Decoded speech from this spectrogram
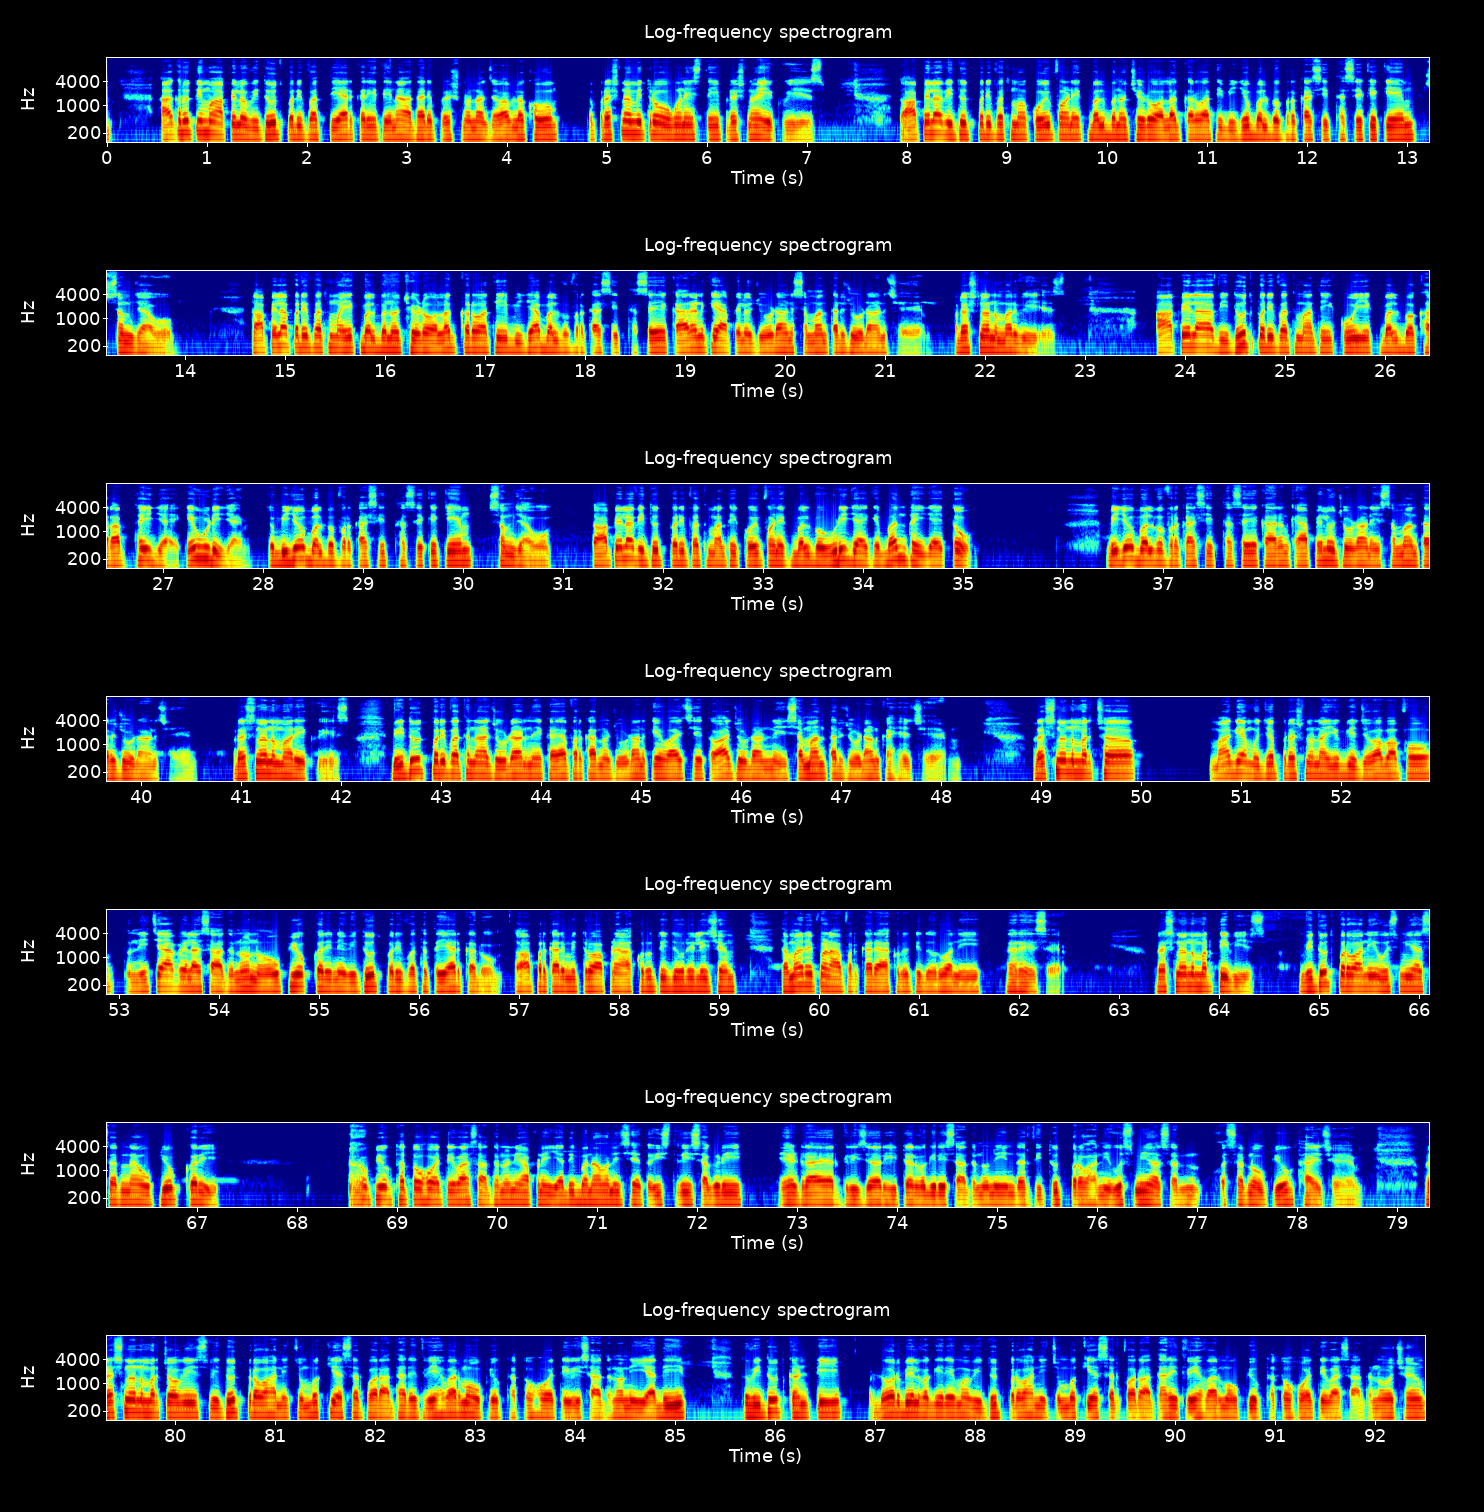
આકૃતિમાં આપેલો વિદ્યુત પરિપથ તૈયાર કરી તેના આધારે પ્રશ્નોના જવાબ લખો. તો પ્રશ્ન મિત્રો ઓગણીસથી પ્રશ્ન એકવીસ. તો આપેલા વિદ્યુત પરિપથમાં કોઈ પણ એક બલ્બનો છેડો અલગ કરવાથી બીજો બલ્બ પ્રકાશિત થશે કે કેમ, સમજાવો. તો આપેલા પરિપથમાં એક બલ્બનો છેડો અલગ કરવાથી બીજા બલ્બ પ્રકાશિત થશે કારણ કે આપેલું જોડાણ સમાંતર જોડાણ છે. પ્રશ્ન નંબર વીસ. આપેલા વિદ્યુત પરિપથમાંથી કોઈ એક બલ્બ ખરાબ થઈ જાય કે ઉડી જાય, તો બીજો બલ્બ પ્રકાશિત થશે કે કેમ, સમજાવો. તો આપેલા વિદ્યુત પરિપથમાંથી કોઈ પણ એક બલ્બ ઉડી જાય કે બંધ થઈ જાય તો બીજો બલ્બ પ્રકાશિત થશે કારણ કે આપેલું જોડાણ એ સમાંતર જોડાણ છે. પ્રશ્ન નંબર એકવીસ. વિદ્યુત પરિપથના જોડાણને કયા પ્રકારનું જોડાણ કહેવાય છે? તો આ જોડાણને સમાંતર જોડાણ કહે છે. પ્રશ્ન નંબર છ. માગ્યા મુજબ પ્રશ્નોના યોગ્ય જવાબ આપો. તો નીચે આપેલા સાધનોનો ઉપયોગ કરીને વિદ્યુત પરિપથ તૈયાર કરો. તો આ પ્રકારે મિત્રો આપણે આકૃતિ દોરેલી છે. તમારે પણ આ પ્રકારે આકૃતિ દોરવાની રહેશે. પ્રશ્ન નંબર ત્રેવીસ. વિદ્યુત પ્રવાહની ઉષ્મી અસરના ઉપયોગ કરી ઉપયોગ થતો હોય તેવા સાધનોની આપણે યાદી બનાવવાની છે. તો ઇસ્ત્રી, સગડી હેર ડ્રાયર ગ્રીઝર હીટર વગેરે સાધનોની અંદર વિદ્યુત પ્રવાહની ઉષ્મીય અસર, અસરનો ઉપયોગ થાય છે. પ્રશ્ન નંબર ચોવીસ, વિદ્યુત પ્રવાહની ચુંબકીય અસર પર આધારિત વ્યવહારમાં ઉપયોગ થતો હોય તેવી સાધનોની યાદી. તો વિદ્યુત ઘંટી, ડોરબેલ વગેરેમાં વિદ્યુત પ્રવાહની ચુંબકીય અસર પર આધારિત વ્યવહારમાં ઉપયોગ થતો હોય તેવા સાધનો છે.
